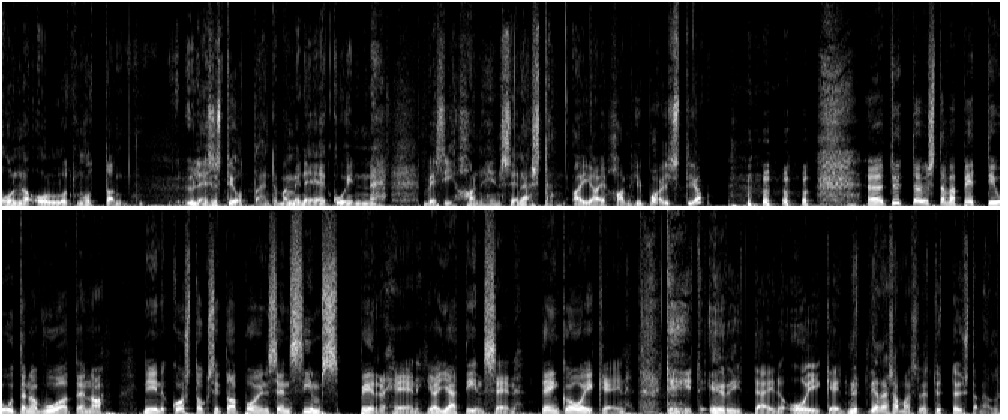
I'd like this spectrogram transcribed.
on ollut, mutta yleisesti ottaen tämä menee kuin vesi hanhen selästä. Ai ai hanhipaistia. Tyttöystävä petti uutena vuotena, niin kostoksi tapoin sen Sims-perheen ja jätin sen. Teinkö oikein? Teit erittäin oikein. Nyt vielä samaiselle tyttöystävälle.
